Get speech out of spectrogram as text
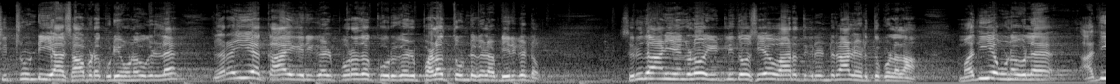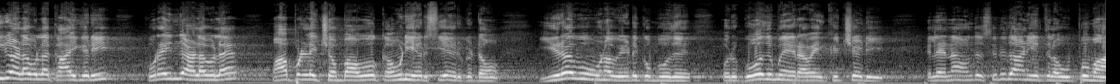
சிற்றுண்டியாக சாப்பிடக்கூடிய உணவுகளில் நிறைய காய்கறிகள் புரதக்கூறுகள் பழத்துண்டுகள் அப்படி இருக்கட்டும். சிறுதானியங்களோ இட்லி தோசையோ வாரத்துக்கு ரெண்டு நாள் எடுத்துக்கொள்ளலாம். மதிய உணவில் அதிக அளவில் காய்கறி குறைந்த அளவில் மாப்பிள்ளை சம்பாவோ கவுனி அரிசியோ இருக்கட்டும். இரவு உணவு எடுக்கும்போது ஒரு கோதுமை ரவை கிச்சடி இல்லைன்னா வந்து சிறுதானியத்தில் உப்புமா.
